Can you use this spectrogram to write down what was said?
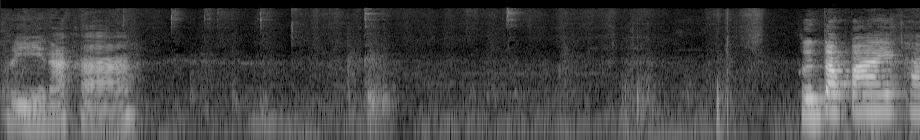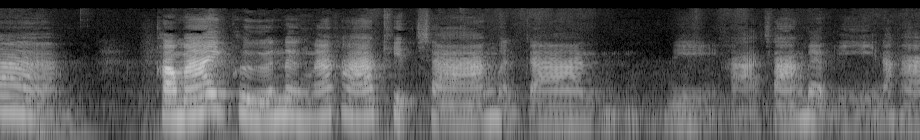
ฟรีนะคะผืนต่อไปค่ะ ขาวม้าอีกผืนหนึ่งนะคะขิดช้างเหมือนกันนี่ค่ะ ช้างแบบนี้นะคะ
